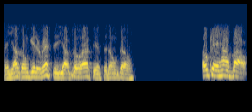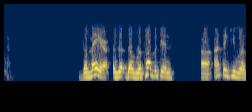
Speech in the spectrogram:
Uh, y'all gonna get arrested. Y'all go out there, so don't go. Okay, how about the mayor, the, the Republican? Uh, I think he was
